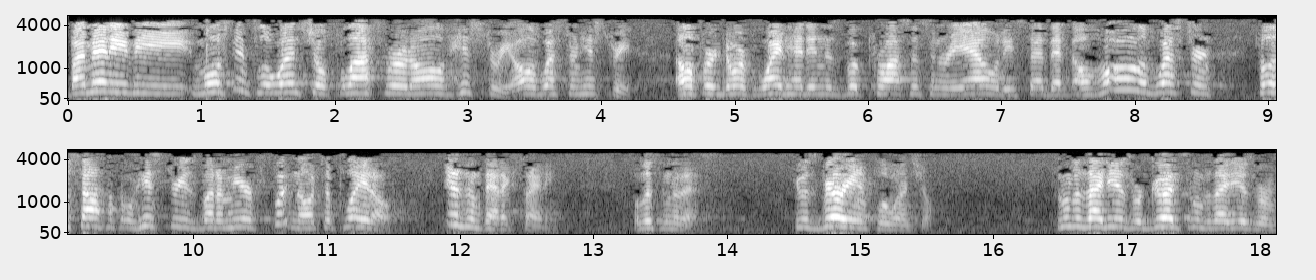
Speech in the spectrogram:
by many the most influential philosopher in all of history, all of Western history. Alfred North Whitehead, in his book Process and Reality, said that the whole of Western philosophical history is but a mere footnote to Plato. Isn't that exciting? Well, listen to this. He was very influential. Some of his ideas were good, some of his ideas were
